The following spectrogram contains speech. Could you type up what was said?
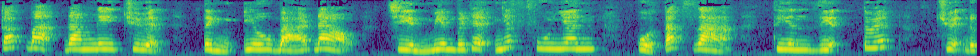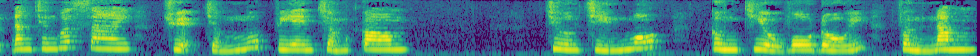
Các bạn đang nghe chuyện Tình yêu bá đạo Triền miên với đệ nhất phu nhân Của tác giả Thiên Diện Tuyết. Chuyện được đăng trên website chuyện.mútvn.com Chương 91 Cưng chiều vô đối, Phần 5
